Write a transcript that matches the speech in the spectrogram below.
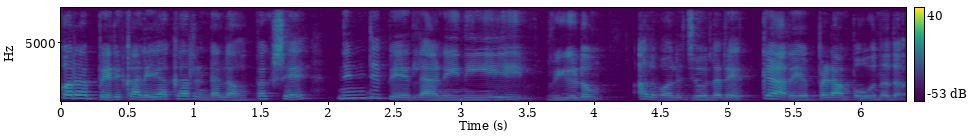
കുറേ പേര് കളിയാക്കാറുണ്ടല്ലോ. പക്ഷേ നിന്റെ പേരിലാണ് ഇനി ഈ വീടും അതുപോലെ ജ്വല്ലറിയൊക്കെ അറിയപ്പെടാൻ പോകുന്നത്.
